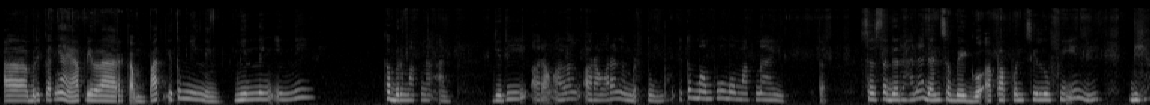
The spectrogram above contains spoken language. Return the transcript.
Uh, berikutnya ya pilar keempat itu meaning. Meaning ini kebermaknaan. Jadi orang-orang orang-orang yang bertumbuh itu mampu memaknai gitu. sesederhana dan sebego apa pun si Luffy ini dia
